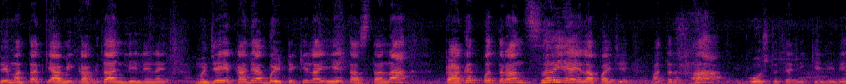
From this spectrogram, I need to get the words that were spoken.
ते म्हणतात की आम्ही कागद आणलेले नाहीत. म्हणजे एखाद्या बैठकीला येत असताना कागदपत्रांसह यायला पाहिजे. मात्र हा गोष्ट त्यांनी केलेली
